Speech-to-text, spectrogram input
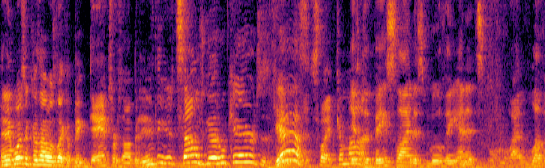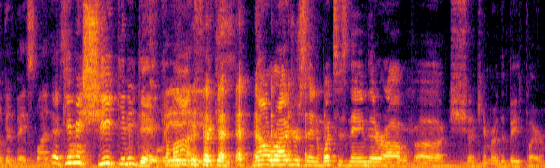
and it wasn't because I was like a big dancer or something, but anything that sounds good, who cares? It's, Yeah. it's like come on. If the bass line is moving and it's, ooh, I love a good bass line. Yeah, give me Chic any day. Come on, Please. freaking Nile Rodgers and what's his name there? Uh, uh, I can't remember the bass player.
